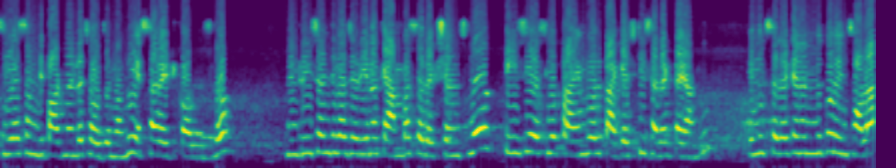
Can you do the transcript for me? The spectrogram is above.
సిఎస్ఎం డిపార్ట్మెంట్లో చదువుతున్నాను ఎస్ఆర్ఐటి కాలేజ్లో. నేను రీసెంట్గా జరిగిన క్యాంపస్ సెలెక్షన్స్లో టీసీఎస్లో ప్రైమ్ రోల్ ప్యాకేజ్కి సెలెక్ట్ అయ్యాను. ఎందుకు సెలెక్ట్ అయినందుకు నేను చాలా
